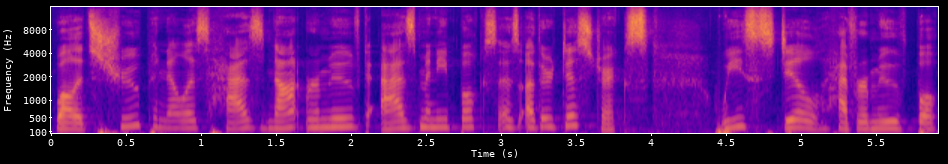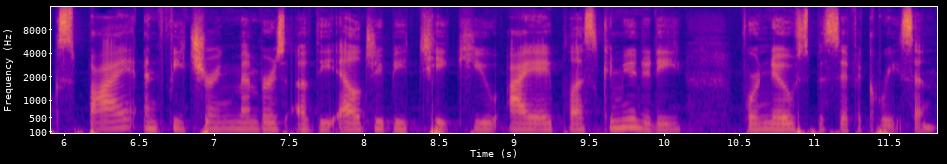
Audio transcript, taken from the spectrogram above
While it's true Pinellas has not removed as many books as other districts, we still have removed books by and featuring members of the LGBTQIA plus community for no specific reason.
